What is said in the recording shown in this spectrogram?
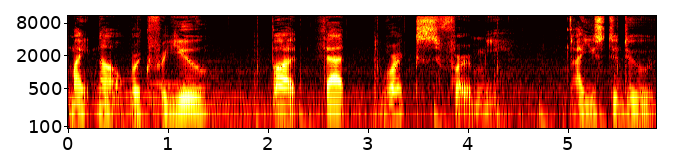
might not work for you, but that works for me. I used to do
